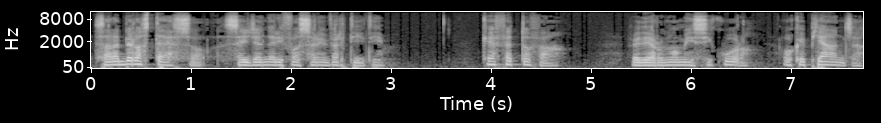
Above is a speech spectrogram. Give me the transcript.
Sarebbe lo stesso se i generi fossero invertiti. Che effetto fa vedere un uomo insicuro o che piange?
